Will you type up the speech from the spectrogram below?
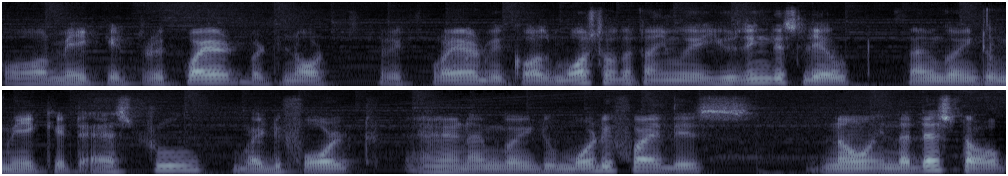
or make it required but not required because most of the time we are using this layout. So i'm going to make it as true by default and i'm going to modify this. Now in the desktop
